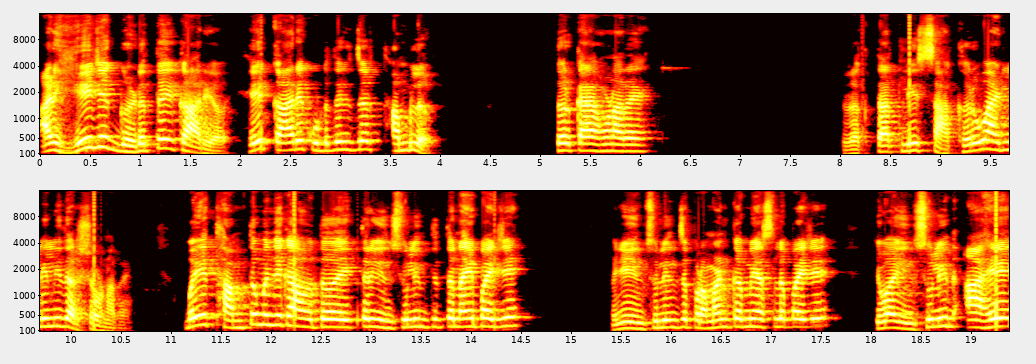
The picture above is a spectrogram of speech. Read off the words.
आणि हे जे घडतंय कार्य हे कार्य कुठेतरी जर थांबलं तर काय होणार आहे? रक्तातली साखर वाढलेली दर्शवणार आहे. मग हे थांबतं म्हणजे काय होतं? एकतर इन्सुलिन तिथं नाही पाहिजे. म्हणजे इन्सुलिनचं प्रमाण कमी असलं पाहिजे किंवा इन्सुलिन आहे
